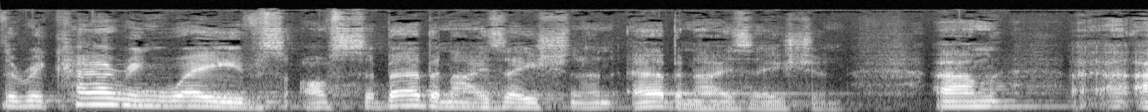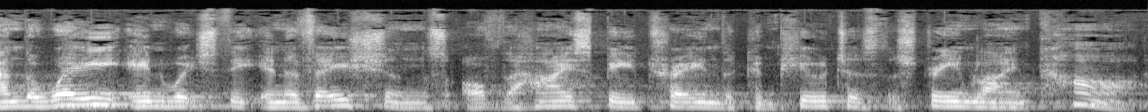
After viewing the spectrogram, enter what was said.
the recurring waves of suburbanization and urbanization. Um, and the way in which the innovations of the high speed train, the computers, the streamlined car,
